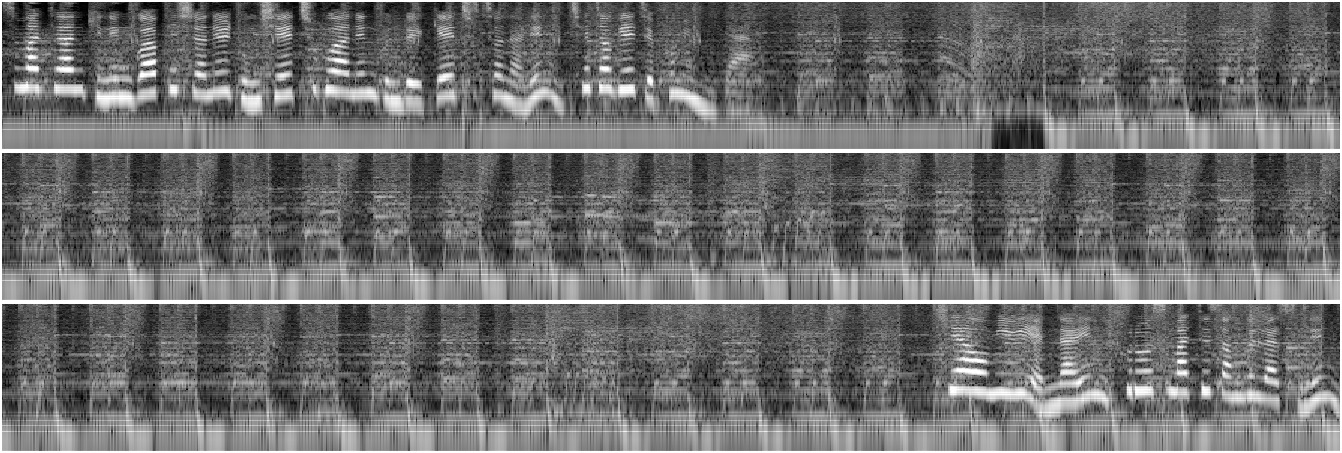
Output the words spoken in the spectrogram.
스마트한 기능과 패션을 동시에 추구하는 분들께 추천하는 최적의 제품입니다. 시아오미 M9 프로 스마트 선글라스는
